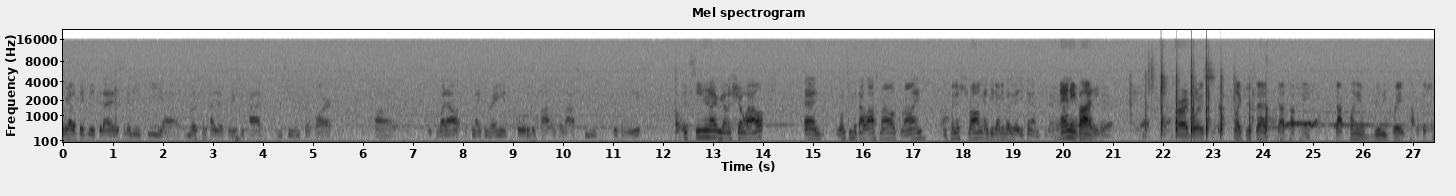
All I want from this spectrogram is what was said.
So we got a big meet today. This is going to be the uh, most competitive race we've had in the season so far. Uh, it's wet out. It's nice and rainy. It's cold and hot like the last few freaking weeks. It's senior night. We got to show out, and once you hit that last mile, grind and finish strong and beat anybody that you can. Anybody. Yeah. All right, boys. Like Drew said, got a tough meet. Got plenty of really great competition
